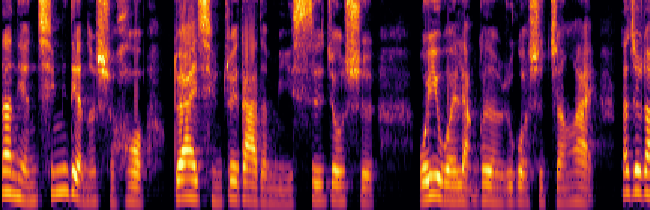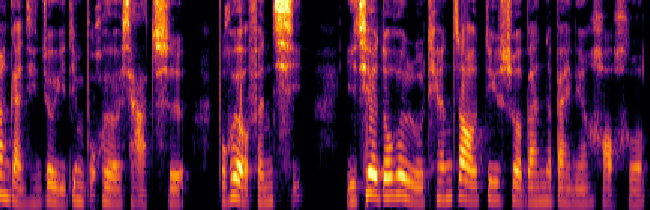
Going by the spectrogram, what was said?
那年轻点的时候，对爱情最大的迷思就是，我以为两个人如果是真爱，那这段感情就一定不会有瑕疵，不会有分歧，一切都会如天造地设般的百年好合。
